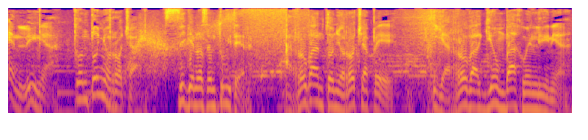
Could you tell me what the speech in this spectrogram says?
En línea con Toño Rocha. Síguenos en Twitter, arroba Antonio Rocha P y arroba guion bajo en línea.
